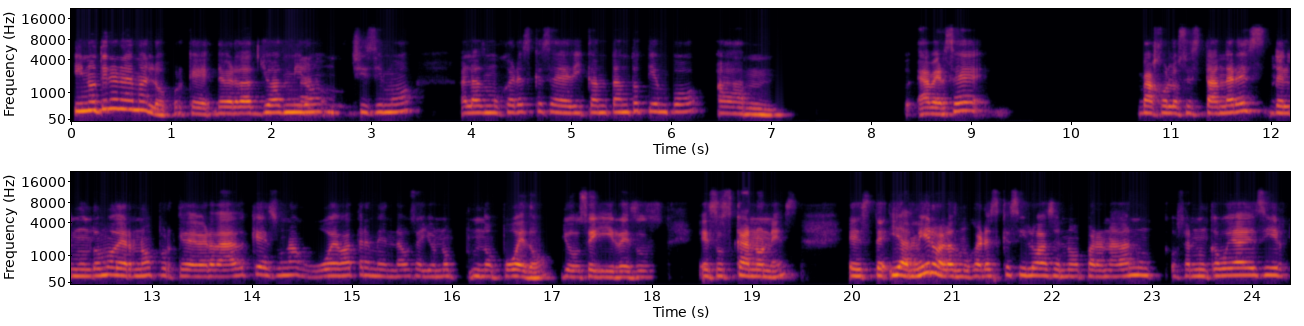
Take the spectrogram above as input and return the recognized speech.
Y no tiene nada de malo, porque de verdad yo admiro muchísimo a las mujeres que se dedican tanto tiempo a, mm, a verse bajo los estándares del mundo moderno, porque de verdad que es una hueva tremenda, o sea, yo no, no puedo yo seguir esos, esos cánones. Este, y admiro a las mujeres que sí lo hacen, no, para nada, nunca, o sea, nunca voy a decir,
